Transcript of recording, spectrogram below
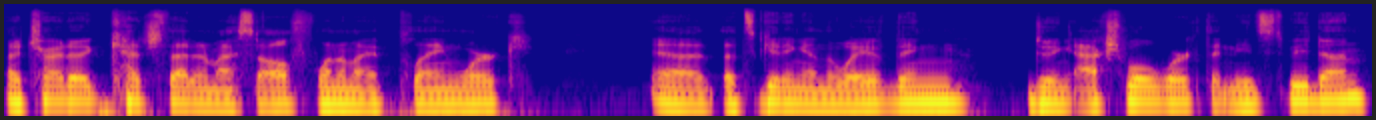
I try to catch that in myself. One of my playing work uh, that's getting in the way of being doing actual work that needs to be done.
